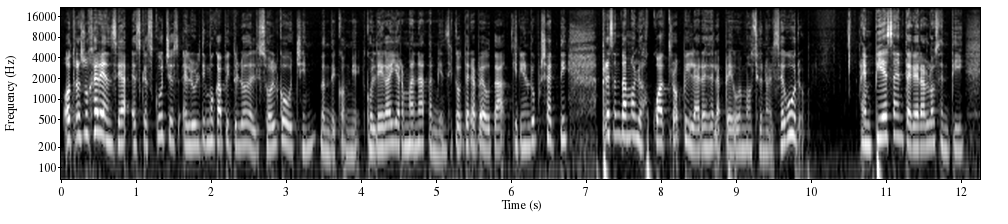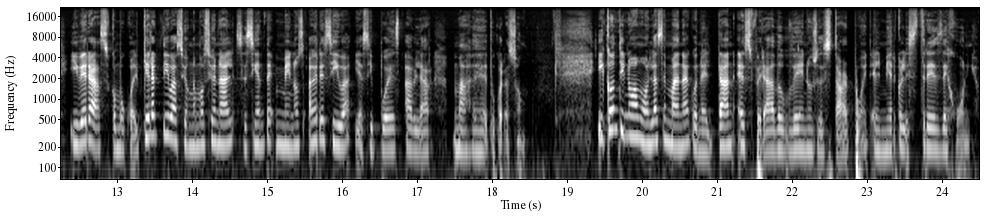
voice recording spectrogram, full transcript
Otra sugerencia es que escuches el último capítulo del Soul Coaching, donde con mi colega y hermana, también psicoterapeuta, Kirin Rupshakti, presentamos los cuatro pilares del apego emocional seguro. Empieza a integrarlos en ti y verás como cualquier activación emocional se siente menos agresiva y así puedes hablar más desde tu corazón. Y continuamos la semana con el tan esperado Venus Star Point el miércoles 3 de junio.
